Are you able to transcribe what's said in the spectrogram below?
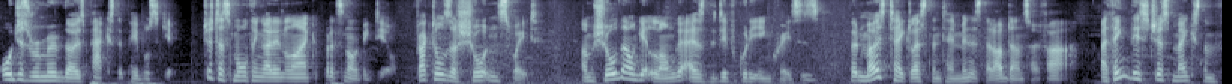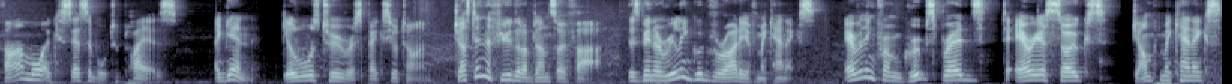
or just remove those packs that people skip. Just a small thing I didn't like, but it's not a big deal. Fractals are short and sweet. I'm sure they'll get longer as the difficulty increases, but most take less than 10 minutes that I've done so far. I think this just makes them far more accessible to players. Again, Guild Wars 2 respects your time. Just in the few that I've done so far, there's been a really good variety of mechanics. Everything from group spreads to area soaks, jump mechanics,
